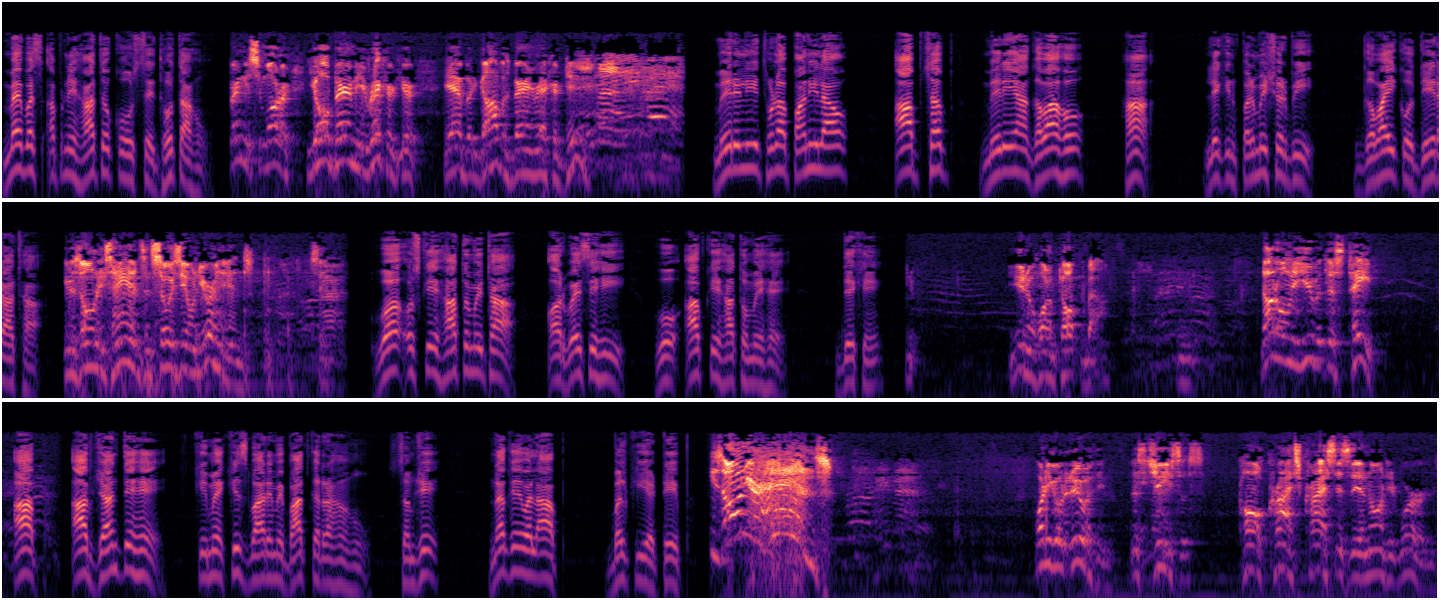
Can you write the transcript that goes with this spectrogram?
मैं बस अपने हाथों को उससे धोता हूँ। मेरे लिए थोड़ा पानी लाओ। आप सब मेरे यहाँ गवाह हो। हाँ लेकिन परमेश्वर भी गवाही को दे रहा था। वह उसके हाथों में था और वैसे ही वो आपके हाथों में है। देखें। You know what not only you with this आप आप जानते हैं कि मैं किस बारे में बात कर रहा हूँ समझे? न केवल आप बल्कि यह tape is on your hands what are you going to do with him this Jesus call Christ Christ is the anointed word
